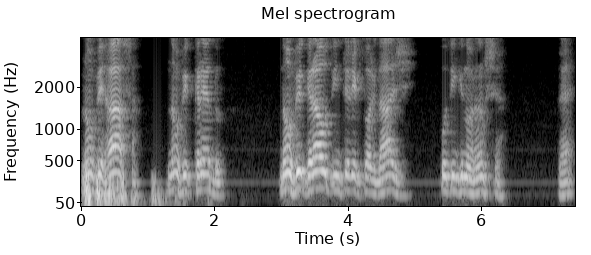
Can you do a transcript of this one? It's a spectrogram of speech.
Não vê raça, não vê credo, não vê grau de intelectualidade ou de ignorância. Né?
